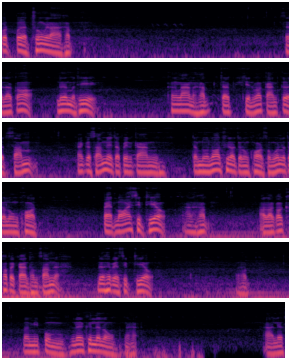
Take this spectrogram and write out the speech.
กดเปิดช่วงเวลาครับ เสร็จแล้วก็เลื่อนมาที่ข้างล่างนะครับ จะเขียนว่าการเกิดซ้ำการเกิดซ้ำเนี่ยจะเป็นการจำนวนรอบที่เราจะลงคอร์ด สมมติเราจะลงคอร์ด 810 เที่ยวนะครับเอาเราก็เข้าไปการทำซ้ำเนี่ยเลือกให้เป็น 10 เที่ยวนะครับมันมีปุ่มเลื่อนขึ้นเลื่อนลงนะฮะอ่าเลือก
